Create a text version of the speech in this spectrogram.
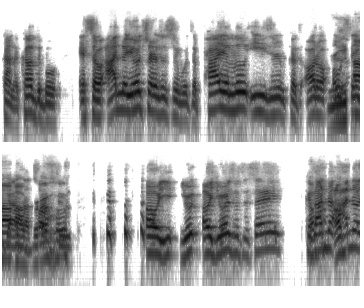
kind of comfortable. And so I know your transition was a, probably a little easier because all the O State Nah, guys I talked to. Oh, you, your oh yours was the same? Because I know I'm- I know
